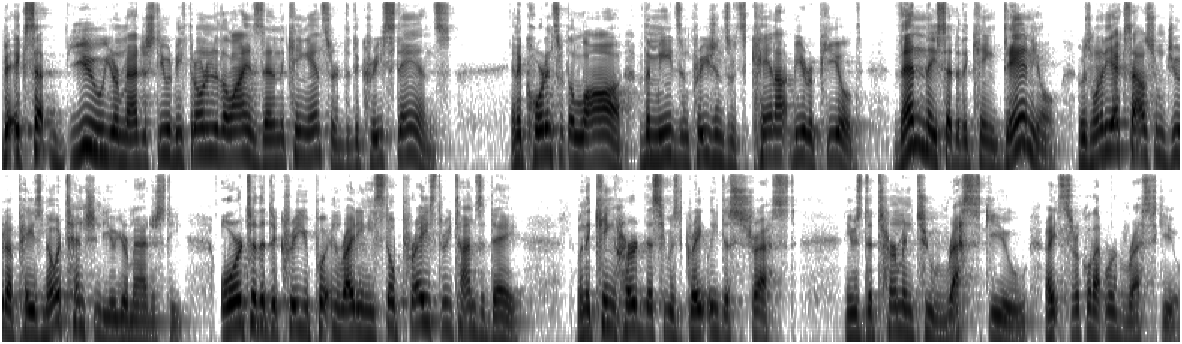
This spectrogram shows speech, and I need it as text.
except you, your majesty, would be thrown into the lion's den? And the king answered, The decree stands in accordance with the law of the Medes and Persians, which cannot be repealed. Then they said to the king, Daniel, who is one of the exiles from Judah, pays no attention to you, your majesty, or to the decree you put in writing. He still prays three times a day. When the king heard this, he was greatly distressed. He was determined to rescue, right? Circle that word rescue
